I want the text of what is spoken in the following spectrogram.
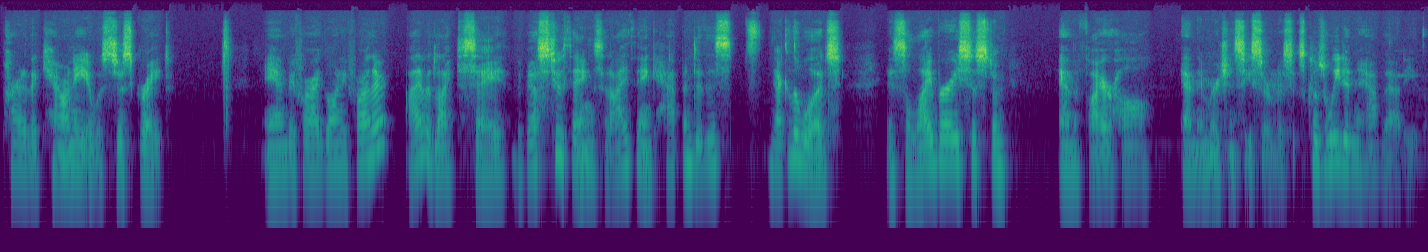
part of the county, it was just great. And before I go any farther, I would like to say the best two things that I think happened to this neck of the woods is the library system and the fire hall and the emergency services, because we didn't have that either.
